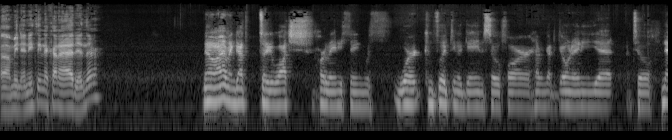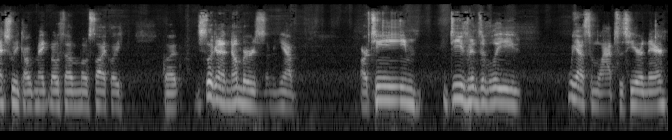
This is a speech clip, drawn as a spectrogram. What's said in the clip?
Uh, I mean, anything to kind of add in there? No, I haven't got to watch hardly anything with work conflicting with games so far. Haven't got to go into any yet until next week. I'll make both of them most likely. But just looking at numbers, I mean, yeah, our team defensively, we have some lapses here and there.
